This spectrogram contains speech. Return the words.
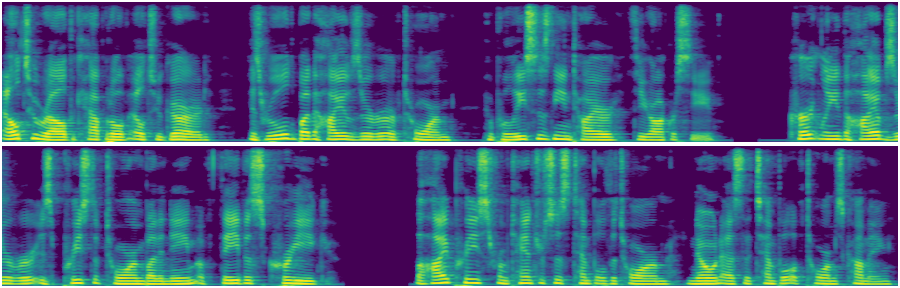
Elturel, the capital of Elturgard, is ruled by the High Observer of Torm who polices the entire theocracy. Currently, the High Observer is priest of Torm by the name of Thavius Kreeg. The High Priest from Tantras' Temple the Torm, known as the Temple of Torm's Coming,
